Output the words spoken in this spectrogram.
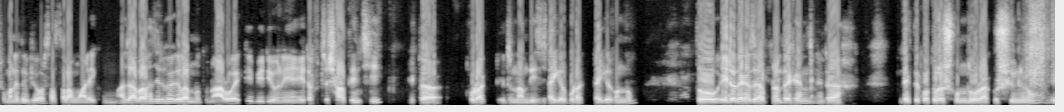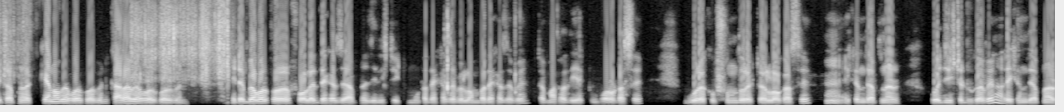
সম্মানিত ভিউয়ার্স আসসালামু আলাইকুম। আজ আবার হাজির হয়ে গেলাম নতুন আরও একটি ভিডিও নিয়ে। এটা হচ্ছে সাত ইঞ্চি একটা প্রোডাক্ট এটার নাম দিয়েছে টাইগার প্রোডাক্ট টাইগার কন্ডম তো এটা দেখা যায় আপনারা দেখেন, এটা দেখতে কতটা সুন্দর, আকর্ষণীয়। এটা আপনারা কেন ব্যবহার করবেন? কারা ব্যবহার করবেন? এটা ব্যবহার করার ফলে দেখা যায় আপনার জিনিসটা একটু মোটা দেখা যাবে, লম্বা দেখা যাবে। এটা মাথা দিয়ে একটু বড়ট আছে। গোড়া খুব সুন্দর একটা লক আছে। হ্যাঁ এখান দিয়ে আপনার ওই জিনিসটা ঢুকাবেন আর এখান দিয়ে আপনার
